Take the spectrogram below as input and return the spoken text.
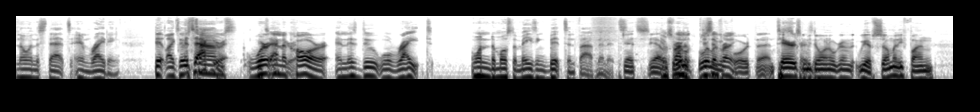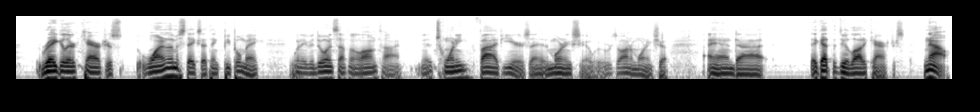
knowing the stats and writing. That like there's It's accurate. times we're It's in the car and this dude will write one of the most amazing bits in five minutes. It's yeah. In so front we're, of- we're just in looking front of forward to that. And Terry's gonna be doing. We're gonna. We have so many fun regular characters. One of the mistakes I think people make when they've been doing something a long time, twenty five years. I had a morning show. It was on a morning show, and uh, they got to do a lot of characters. Now,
